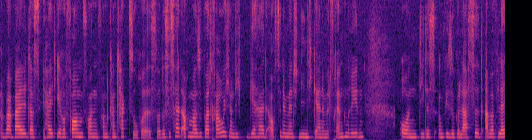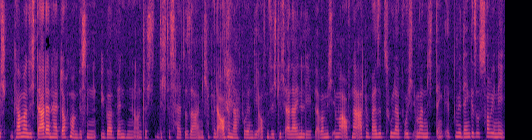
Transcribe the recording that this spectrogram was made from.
Weil das halt ihre Form von, von Kontaktsuche ist. So, das ist halt auch immer super traurig und ich gehe halt auch zu den Menschen, die nicht gerne mit Fremden reden und die das irgendwie so belastet. Aber vielleicht kann man sich da dann halt doch mal ein bisschen überwinden und dich das halt so sagen. Ich habe halt auch eine Nachbarin, die offensichtlich alleine lebt, aber mich immer auf eine Art und Weise zulappt, wo ich immer nicht denk, mir denke, so sorry, nee.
